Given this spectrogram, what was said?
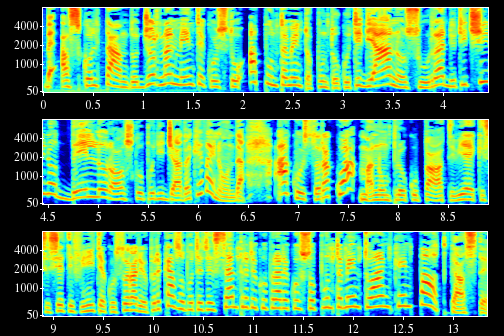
Beh, ascoltando giornalmente questo appuntamento appunto quotidiano su Radio Ticino dell'oroscopo di Giada che va in onda a quest'ora qua, ma non preoccupatevi, è che se siete finiti a questo orario per caso potete sempre recuperare questo appuntamento anche in podcast.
